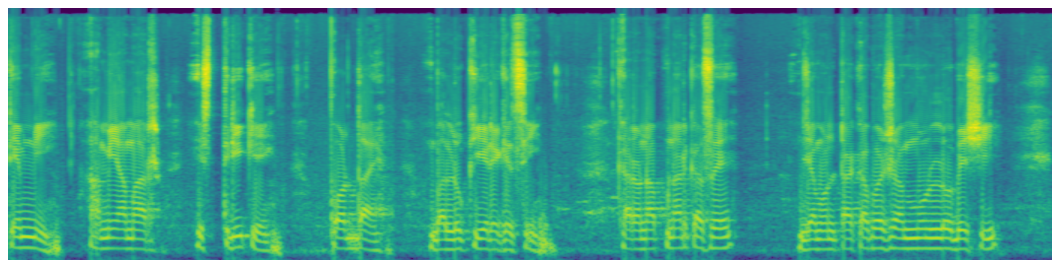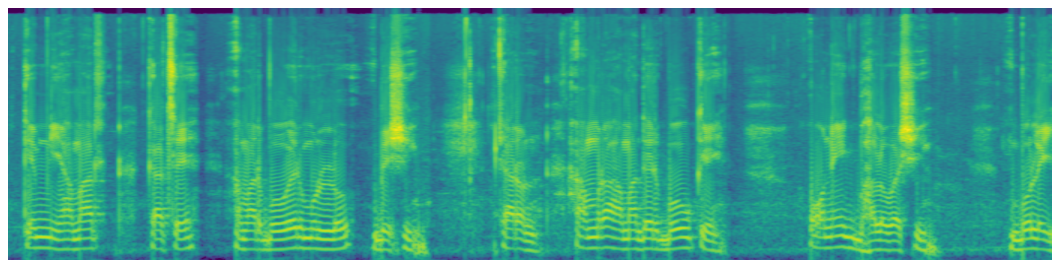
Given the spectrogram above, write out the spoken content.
তেমনি আমি আমার স্ত্রীকে পর্দায় বা লুকিয়ে রেখেছি। কারণ আপনার কাছে যেমন টাকা পয়সা মূল্য বেশি, তেমনি আমার কাছে আমার বউয়ের মূল্য বেশি। কারণ আমরা আমাদের বউকে অনেক ভালোবাসি বলেই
